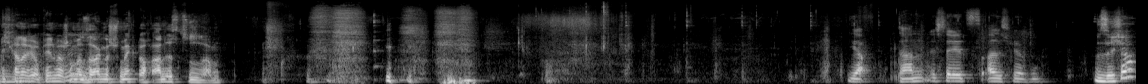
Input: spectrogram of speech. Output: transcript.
Ich kann euch auf jeden Fall schon mal sagen, es schmeckt auch alles zusammen. Ja, dann ist ja jetzt alles wieder gut. Sicher?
